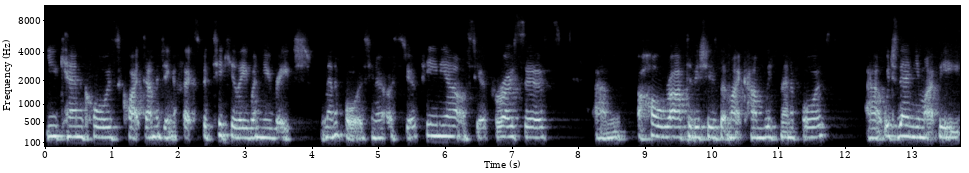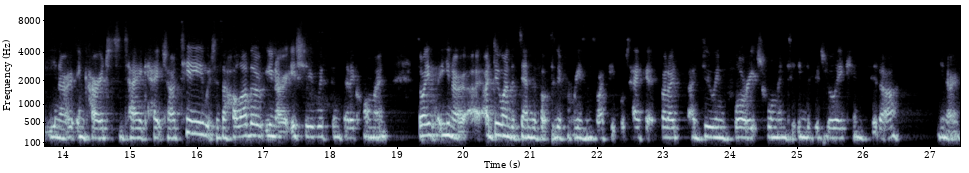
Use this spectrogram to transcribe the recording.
you can cause quite damaging effects, particularly when you reach menopause, you know, osteopenia, osteoporosis, um, a whole raft of issues that might come with menopause. Uh, which then you might be, you know, encouraged to take HRT, which is a whole other, you know, issue with synthetic hormones. So I, you know, I, I, do understand there's lots of different reasons why people take it, but I, I do implore each woman to individually consider, you know,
